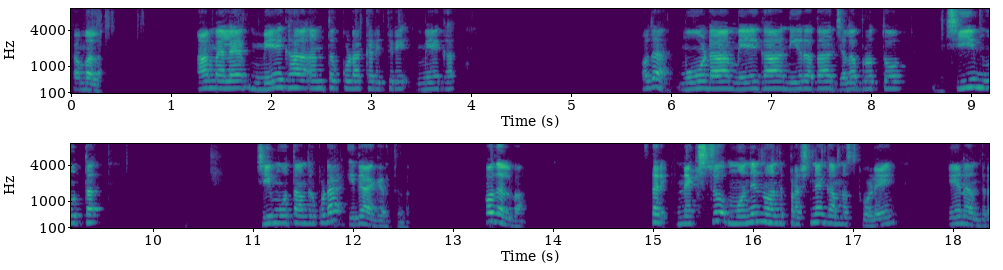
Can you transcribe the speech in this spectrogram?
ಕಮಲ. ಆಮೇಲೆ ಮೇಘ ಅಂತ ಕೂಡ ಕರಿತೀರಿ. ಮೇಘ. ಹೌದಾ? ಮೋಡ, ಮೇಘ, ನೀರದ ಜಲಭೃತ್ತು ಜೀಮೂತ. ಜೀಮೂತ ಅಂದ್ರೂ ಕೂಡ ಇದೇ ಆಗಿರ್ತದ. ಹೌದಲ್ವಾ? ಸರಿ ನೆಕ್ಸ್ಟ್ ಮುಂದಿನ ಒಂದು ಪ್ರಶ್ನೆ ಗಮನಿಸ್ಕೊಳ್ಳಿ. ಏನಂದ್ರ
